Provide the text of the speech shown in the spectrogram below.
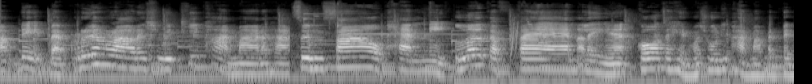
อัปเดตแบบเรื่องราวในชีวิตที่ผ่านมานะคะ ซึมเศร้าแพนิคเลิกกับแฟนอะไรเงี้ยก็จะเห็นว่าช่วงที่ผ่านมามันเป็น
